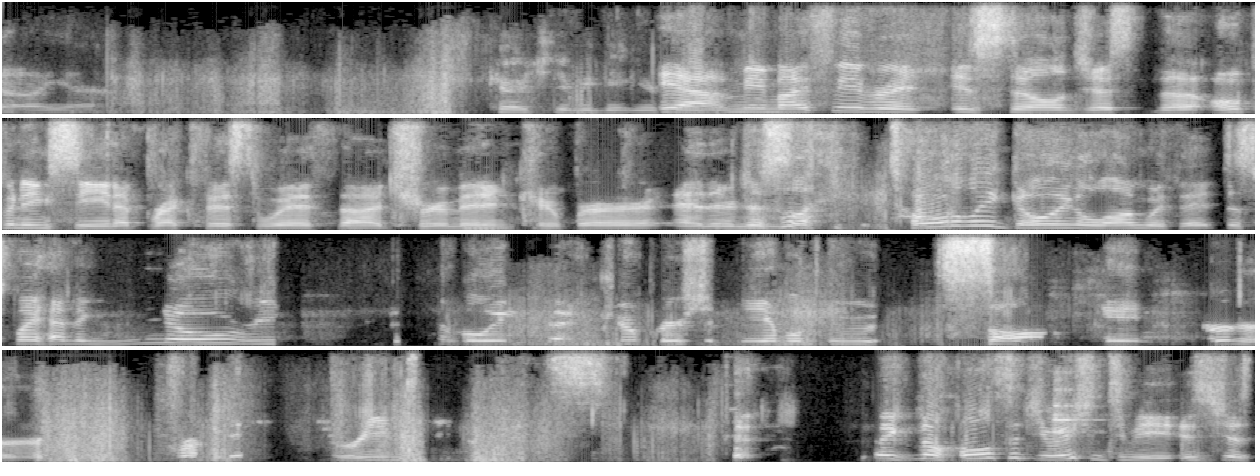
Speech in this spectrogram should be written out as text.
Oh yeah. Coach, did we get your? Yeah, I mean, moment? my favorite is still just the opening scene at breakfast with uh, Truman and Cooper, and they're just like totally going along with it, despite having no reason to believe that Cooper should be able to solve a murder from his dream sequence. like the whole situation to me is just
